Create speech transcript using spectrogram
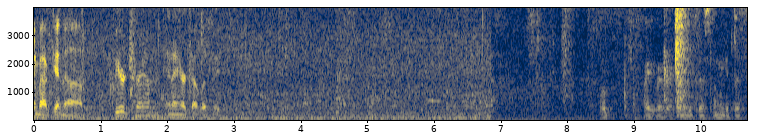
Thinking about getting a beard trim and a haircut. Let's see. Wait, wait, wait. Let me get this. Let me get this.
